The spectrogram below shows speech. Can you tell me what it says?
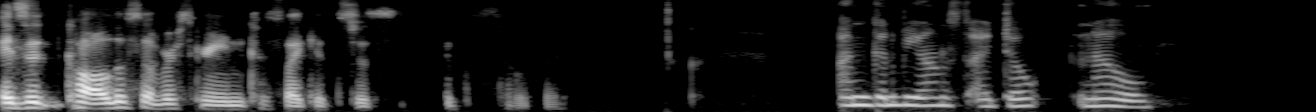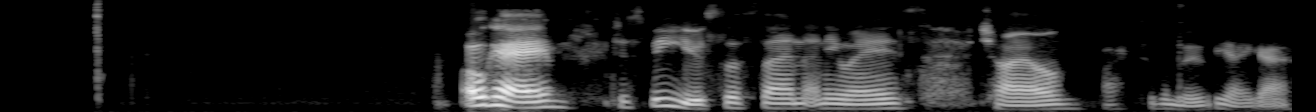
is it called? A silver screen because like it's just it's silver. I'm gonna be honest. I don't know. Okay, just be useless then. Anyways, child, back to the movie. I guess.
